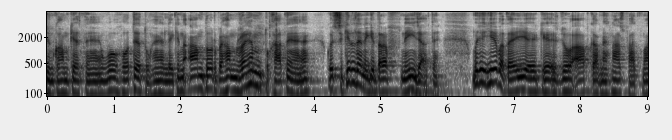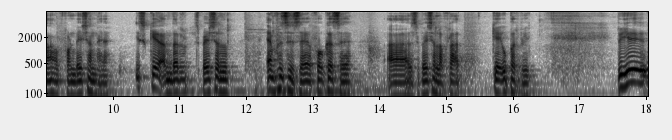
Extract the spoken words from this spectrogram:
जिनको हम कहते हैं वो होते तो हैं लेकिन आम तौर पे हम रहम तो खाते हैं कुछ स्किल देने की तरफ़ नहीं जाते। मुझे ये बताइए कि जो आपका महनाज फातमा फाउंडेशन है इसके अंदर स्पेशल एम्फोसिस है फोकस है आ, स्पेशल अफराद के ऊपर भी? तो ये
